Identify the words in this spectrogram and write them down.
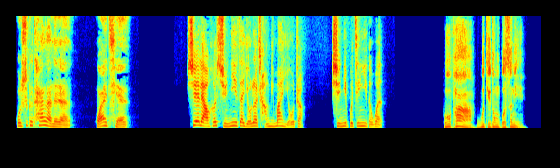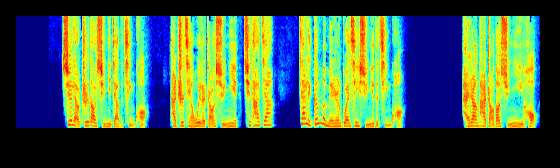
我是个贪婪的人，我爱钱。薛了和许逆在游乐场里漫游着，许逆不经意的问：“不怕无底洞不是你？”薛了知道许逆家的情况，他之前为了找许逆去他家，家里根本没人关心许逆的情况，还让他找到许逆以后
